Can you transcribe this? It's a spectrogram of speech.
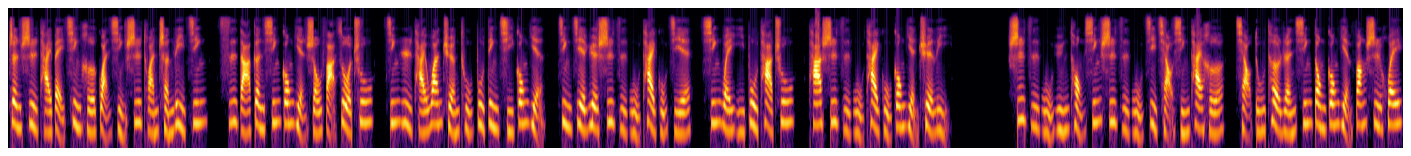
正是台北庆和馆醒狮团成立经斯达更新公演手法做出，今日台湾全土不定期公演，境界乐狮子舞太古节，新为一步踏出，他狮子舞太古公演确立。狮子舞云统新狮子舞技巧形态和巧独特人心动公演方式挥。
